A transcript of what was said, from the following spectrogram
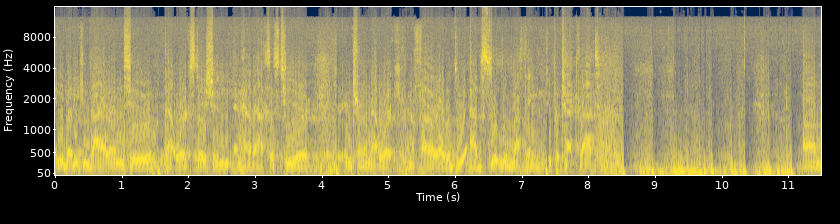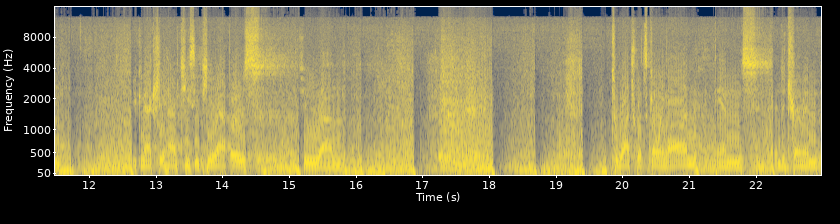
anybody can dial into that workstation and have access to your, your internal network, and a firewall will do absolutely nothing to protect that. Can actually have TCP wrappers to, um, to watch what's going on and, and determine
